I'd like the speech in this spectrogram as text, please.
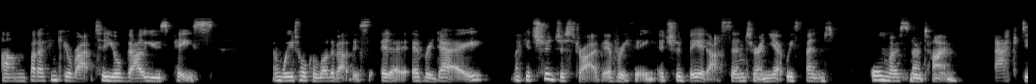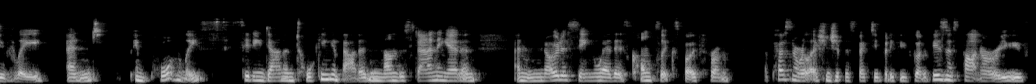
Um, but I think you're right to your values piece. And we talk a lot about this every day. Like it should just drive everything. It should be at our center. And yet we spend almost no time actively and importantly sitting down and talking about it and understanding it and, and noticing where there's conflicts, both from a personal relationship perspective, but if you've got a business partner or you've,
